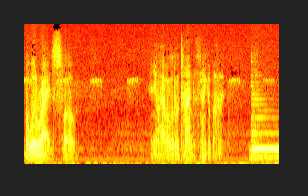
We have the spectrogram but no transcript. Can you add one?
But we'll ride slow. And you'll have a little time to think about it.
